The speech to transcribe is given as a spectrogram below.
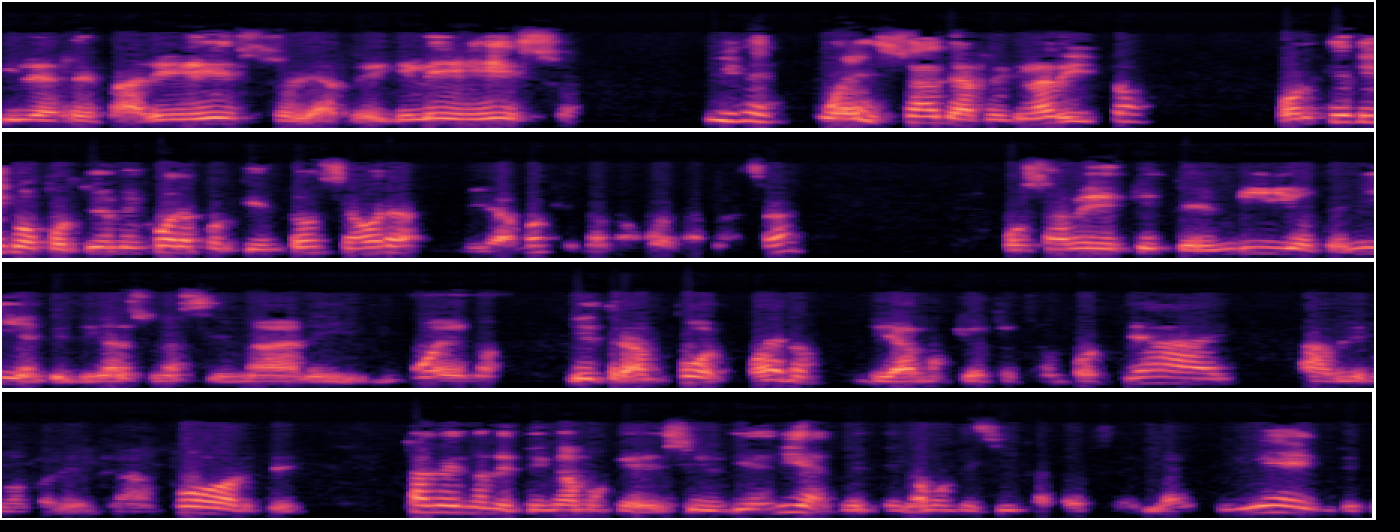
y le reparé eso, le arreglé eso. Y después ya de arregladito, ¿por qué digo oportunidad de mejora? Porque entonces ahora, digamos que no nos vuelva a pasar. Vos sabés que este envío tenía que llegar hace una semana y bueno, y el transporte, bueno, digamos que otro transporte hay, hablemos con el transporte. Tal vez no le tengamos que decir 10 días, le tengamos que decir 14 días al cliente,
